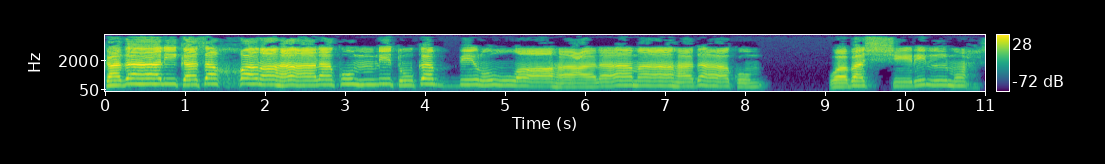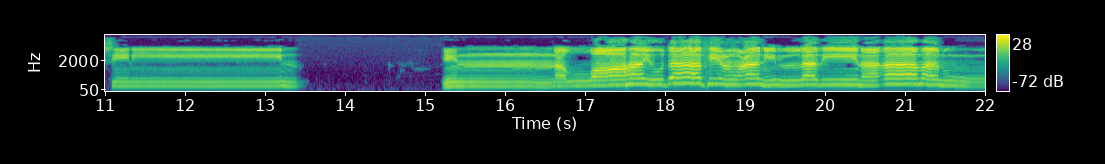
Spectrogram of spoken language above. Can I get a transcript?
كذلك سخرها لكم لتكبروا الله على ما هداكم وبشر المحسنين إن الله يدافع عن الذين آمنوا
